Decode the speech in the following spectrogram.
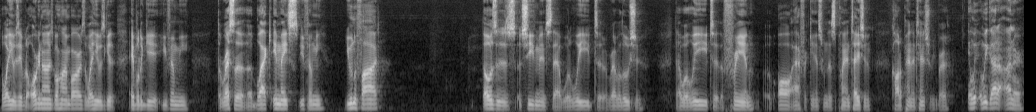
The way he was able to organize behind bars. The way he was get able to get you feel me the rest of uh, black inmates, you feel me, unified. Those is achievements that will lead to revolution, that will lead to the freeing of all Africans from this plantation called a penitentiary, bro. And we and we gotta honor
